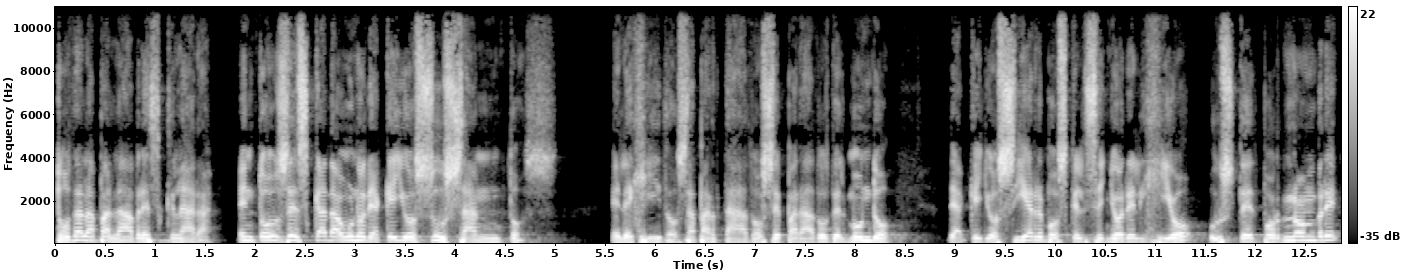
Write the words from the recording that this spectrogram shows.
Toda la palabra es clara. Entonces cada uno de aquellos sus santos, elegidos, apartados, separados del mundo, de aquellos siervos que el Señor eligió, usted por nombre,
